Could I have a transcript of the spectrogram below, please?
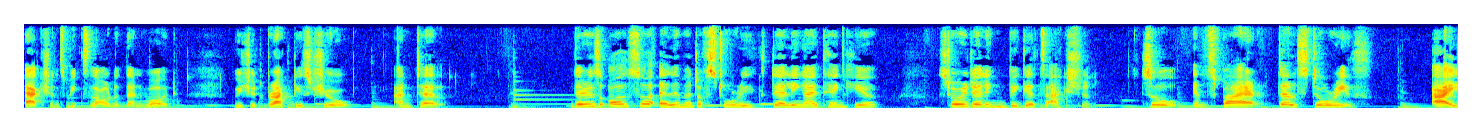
action speaks louder than word. We should practice show and tell. There is also element of storytelling, I think, here. Storytelling begets action. So inspire, tell stories. I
